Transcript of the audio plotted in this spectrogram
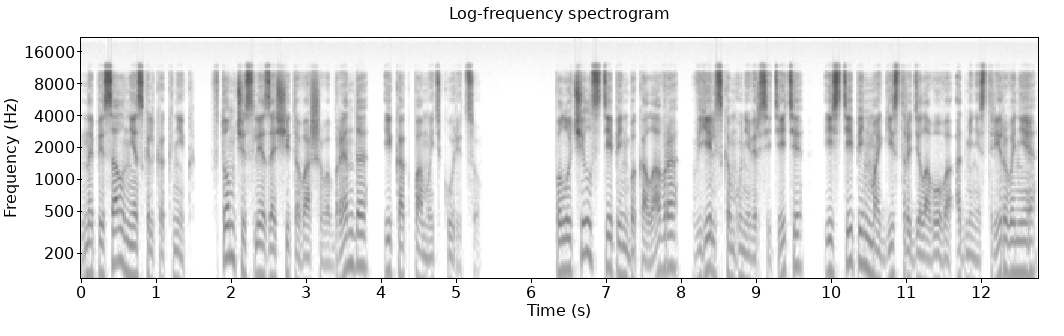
Написал несколько книг, в том числе Защита вашего бренда и Как помыть курицу. Получил степень бакалавра в Ельском университете и степень магистра делового администрирования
